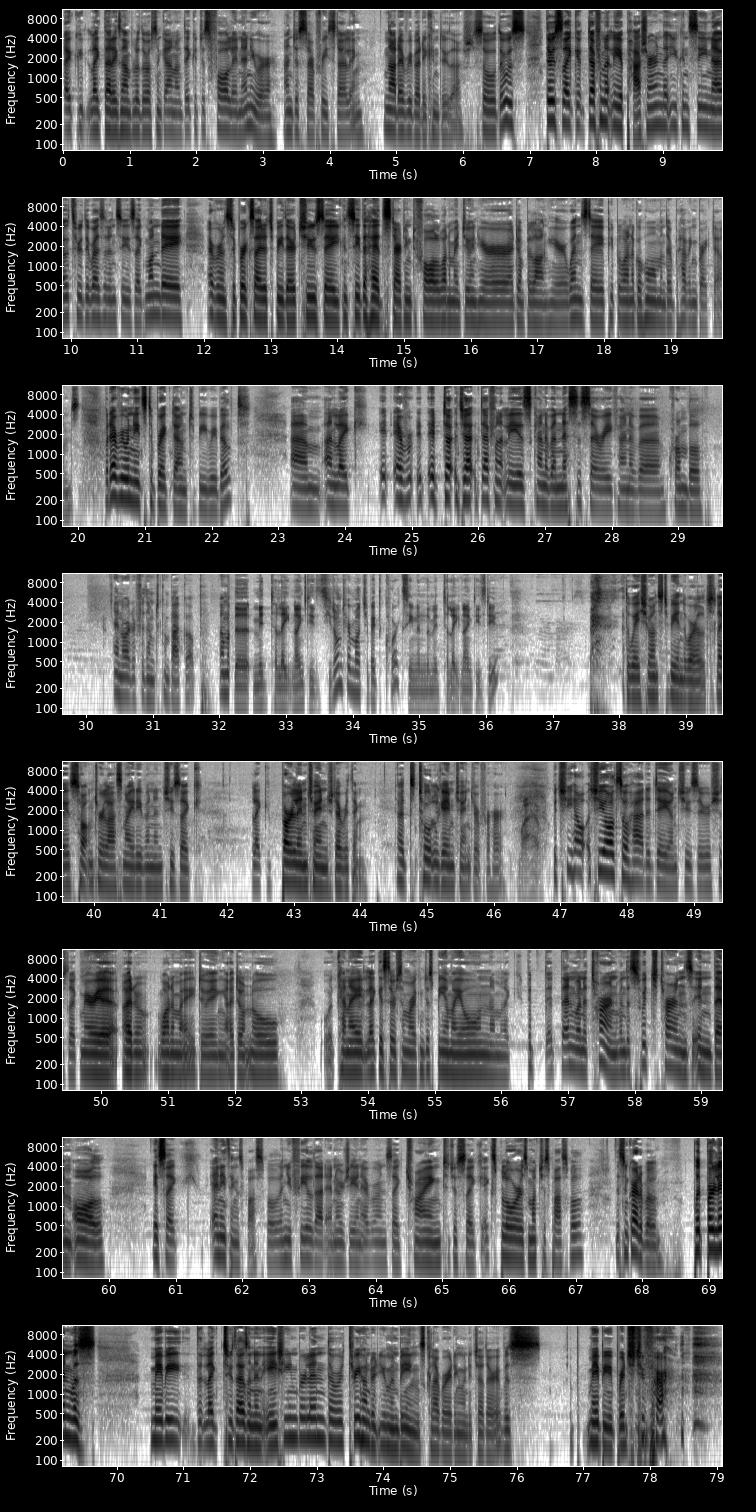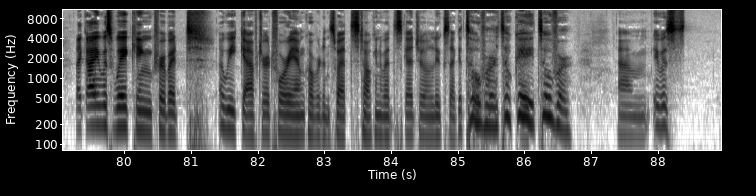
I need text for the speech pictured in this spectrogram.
like like that example of the Rusangano, they could just fall in anywhere and just start freestyling. Not everybody can do that. So there was there's like a, definitely a pattern that you can see now through the residencies. Like Monday, everyone's super excited to be there. Tuesday, you can see the heads starting to fall. What am I doing here? I don't belong here. Wednesday, people want to go home and they're having breakdowns. But everyone needs to break down to be rebuilt. Um, and like it, ever, it, it de- definitely is kind of a necessary kind of a crumble in order for them to come back up. Um, the mid to late 90s, you don't hear much about the Cork scene in the mid to late 90s, do you? the way she wants to be in the world. Like I was talking to her last night even and she's like like Berlin changed everything. That's a total game changer for her. Wow. But she ha- she also had a day on Tuesday where she's like, Maria, I don't what am I doing? I don't know can I like is there somewhere I can just be on my own? I'm like but th- then when it turned, when the switch turns in them all it's like anything's possible and you feel that energy and everyone's like trying to just like explore as much as possible. It's incredible. But berlin was maybe the, like 2018 berlin there were 300 human beings collaborating with each other. It was maybe a bridge too far. Like i was waking for about a week after at 4 a.m covered in sweats talking about the schedule. Luke's like it's over it's okay it's over. Um, it was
